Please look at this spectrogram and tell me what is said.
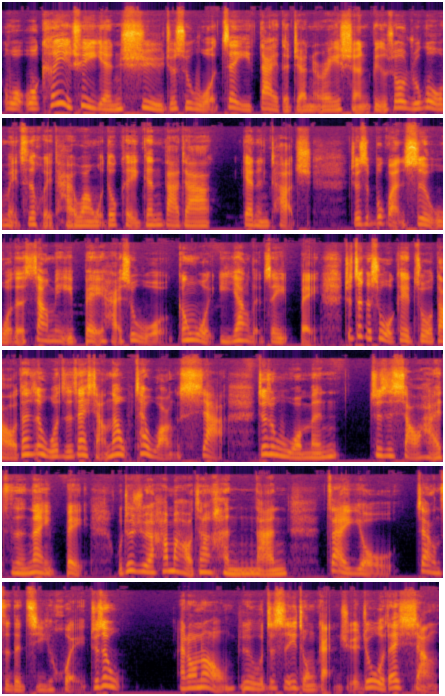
我我可以去延续，就是我这一代的 generation。比如说，如果我每次回台湾，我都可以跟大家 get in touch，就是不管是我的上面一辈，还是我跟我一样的这一辈，就这个是我可以做到。但是我只是在想，那再往下，就是我们就是小孩子的那一辈，我就觉得他们好像很难再有这样子的机会。就是 I don't know，就是我这是一种感觉。就我在想。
